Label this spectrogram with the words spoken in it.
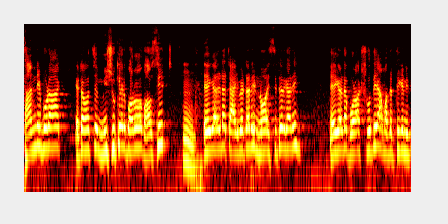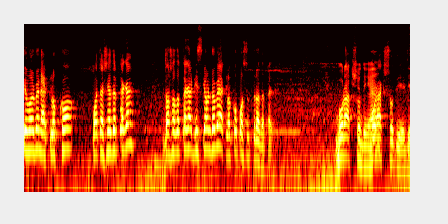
সানডি বোরাক এটা হচ্ছে মিশুকের বড় ভাউ সিট হুম। এই গাড়িটা চার ব্যাটারি নয় সিটের গাড়ি। এই গাড়িটা বোরাক দিয়ে আমাদের থেকে নিতে পারবেন এক লক্ষ পঁচাশি হাজার টাকা। দশ হাজার টাকা ডিসকাউন্ট হবে এক লক্ষ পঁচাত্তর হাজার টাকা। বোরাক সুদি বোরাক শো দিয়ে জি।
